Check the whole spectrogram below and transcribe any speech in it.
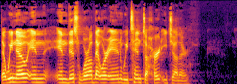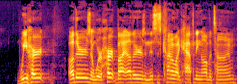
That we know in, in this world that we're in, we tend to hurt each other. We hurt others and we're hurt by others, and this is kind of like happening all the time.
